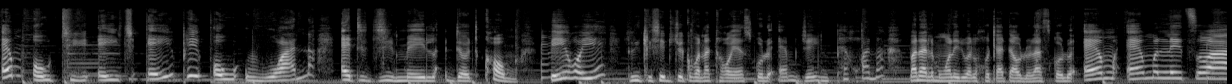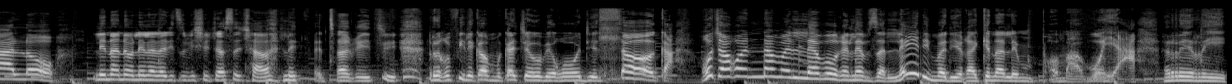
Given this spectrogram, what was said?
m-o-t-h-a-p-o-1 at gmail com pego ye re tlišeditšwe ke bona tlhogo ya sekolo m j mphegwana ba na le mongwaledi wa lekgotla taolo la sekolo mm letswalo. Lenaneo le lela ditsebišo tša setšhaba le phetagetše re go file ka moka tšeo bego di hloka. Go tšwa go nna moleboge lebza lady madira ke na le mpho maboya. Re re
